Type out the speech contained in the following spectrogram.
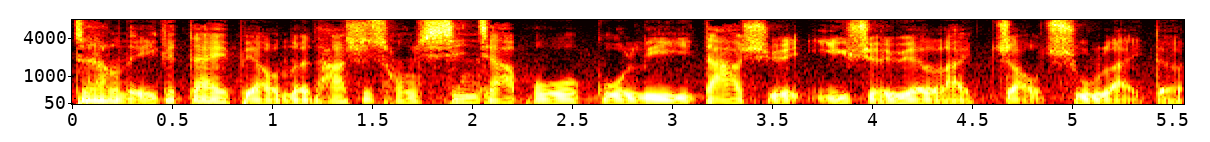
这样的一个代表呢，他是从新加坡国立大学医学院来找出来的。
